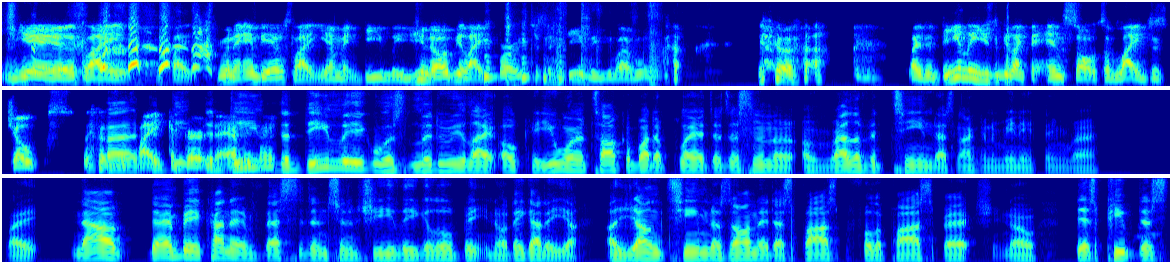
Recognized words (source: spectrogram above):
Yeah, it's like it's like when the NBA, it's like yeah, I'm in D League. You know, it'd be like, bro, you just a D League level. like the D League used to be like the insults of like just jokes, like the D- compared the to D, everything. The D League was literally like, okay, you want to talk about a player that's just in a, a relevant team that's not going to mean anything, bro. Like now, the NBA kind of invested into the G League a little bit. You know, they got a young a young team that's on there that's possible full of prospects. You know, there's people, there's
